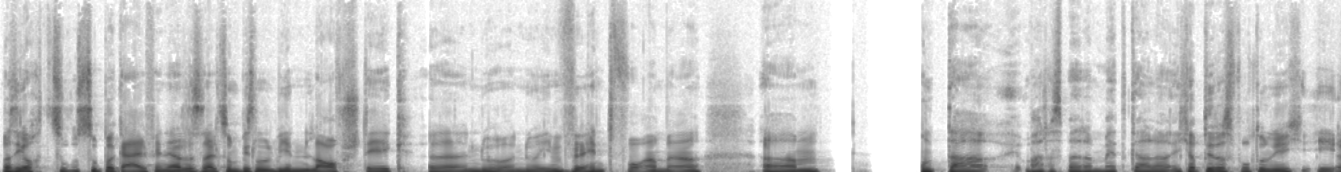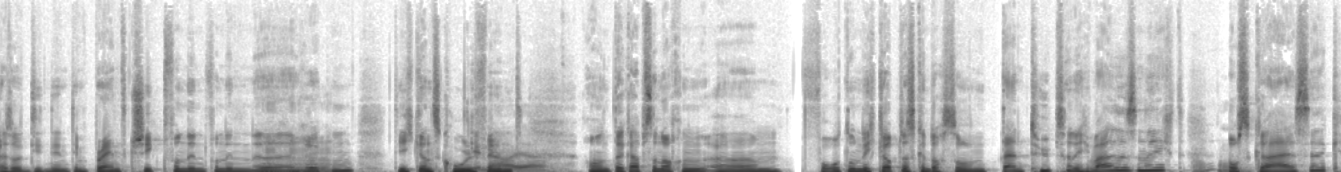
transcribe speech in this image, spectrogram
was ich auch su super geil finde. Ja, das ist halt so ein bisschen wie ein Laufsteg, äh, nur, nur in Eventform. Ja. Ähm, und da war das bei der Met Gala. Ich habe dir das Foto nicht, eh- also die, den, den Brand geschickt von den, von den äh, Mhm. Röcken, die ich ganz cool genau, finde. ja. Und da gab es dann auch ein ähm, Foto und ich glaube, das könnte auch so dein Typ sein, ich weiß es nicht. Oh. Oscar Isaac.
